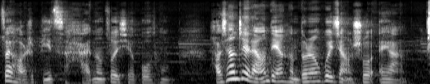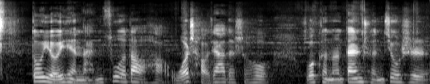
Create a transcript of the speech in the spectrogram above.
最好是彼此还能做一些沟通。好像这两点很多人会讲说，哎呀，都有一点难做到哈。我吵架的时候，我可能单纯就是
